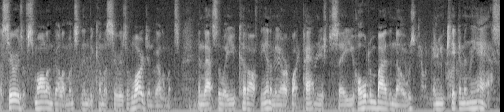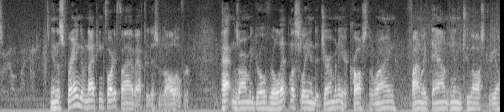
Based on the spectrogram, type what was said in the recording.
A series of small envelopments then become a series of large envelopments. And that's the way you cut off the enemy, or what Patton used to say you hold them by the nose and you kick them in the ass. In the spring of 1945, after this was all over, Patton's army drove relentlessly into Germany across the Rhine finally down into Austria,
